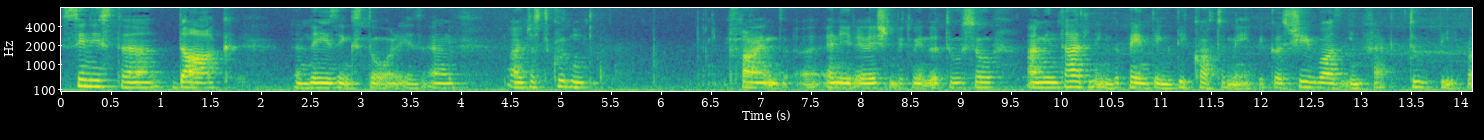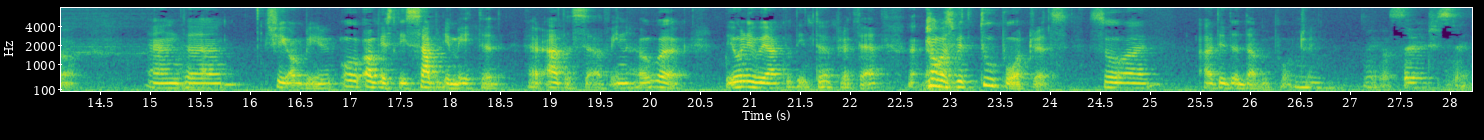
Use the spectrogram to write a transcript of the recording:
sinister, dark, amazing stories. And I just couldn't find uh, any relation between the two. So I'm entitling the painting dichotomy because she was in fact two people, and uh, she obviously sublimated her other self in her work. The only way I could interpret that was with two portraits. So I, I did a double portrait. Mm. I that's so interesting.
